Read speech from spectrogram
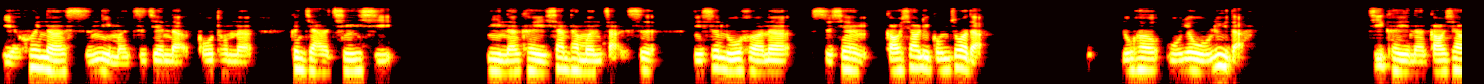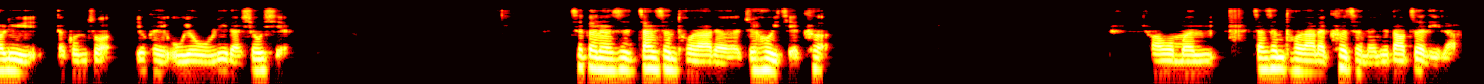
也会呢使你们之间的沟通呢更加的清晰。你呢可以向他们展示你是如何呢实现高效率工作的，如何无忧无虑的，既可以呢高效率的工作，又可以无忧无虑的休息。这个呢是战胜拖拉的最后一节课。好，我们战胜拖拉的课程呢就到这里了。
